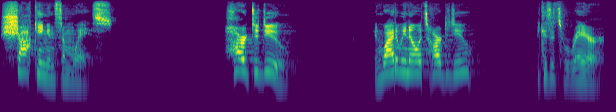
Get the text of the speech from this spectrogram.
shocking in some ways. Hard to do. And why do we know it's hard to do? Because it's rare.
